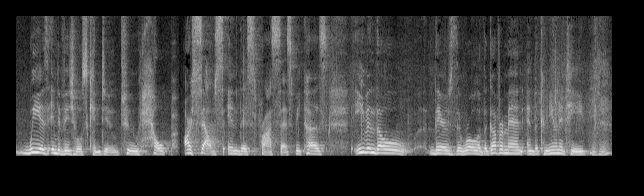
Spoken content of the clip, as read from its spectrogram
we as individuals can do to help ourselves in this process? Because even though there's the role of the government and the community, mm-hmm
